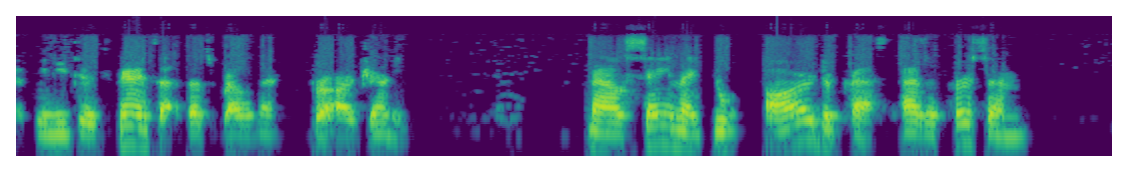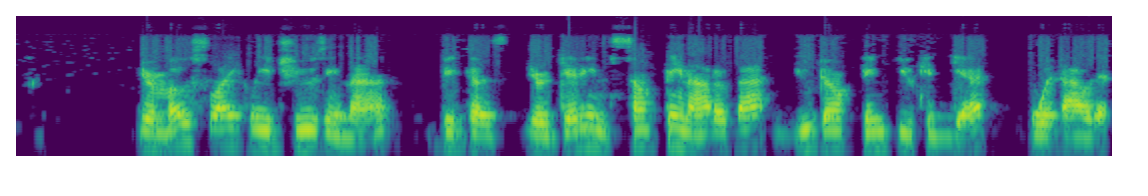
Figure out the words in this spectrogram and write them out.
If we need to experience that that's relevant for our journey. Now saying that you are depressed as a person you're most likely choosing that because you're getting something out of that you don't think you can get without it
